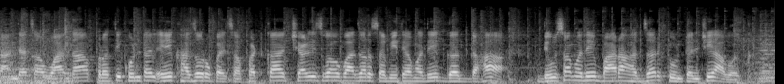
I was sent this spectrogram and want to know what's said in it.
कांद्याचा वांदा प्रति क्विंटल एक हजार रुपयाचा फटका चाळीसगाव बाजार समित्यामध्ये गत दहा दिवसामध्ये बारा हजार क्विंटलची आवक.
